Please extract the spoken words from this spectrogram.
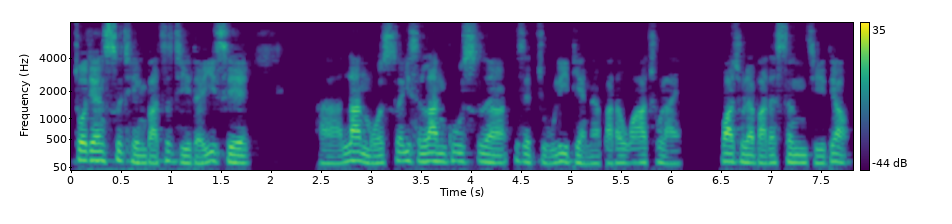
做件事情，把自己的一些啊烂模式、一些烂故事啊、一些阻力点呢，把它挖出来，挖出来把它升级掉，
